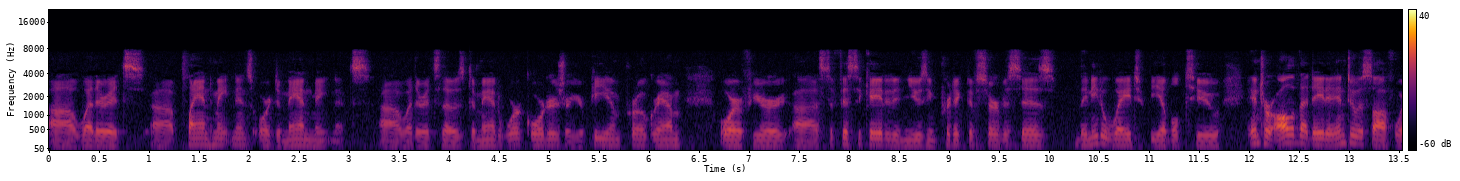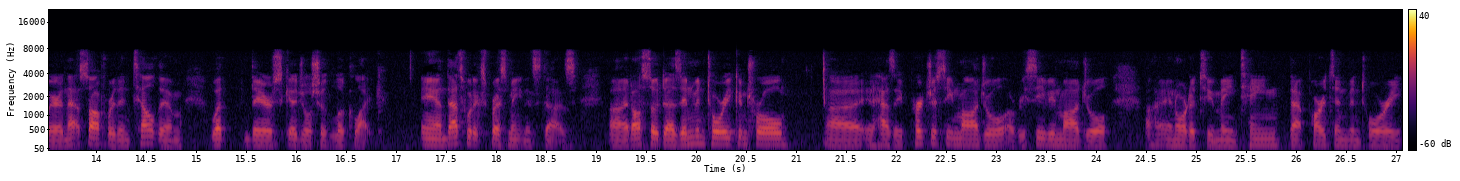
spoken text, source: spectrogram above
Uh, whether it's uh, planned maintenance or demand maintenance, uh, whether it's those demand work orders or your PM program, or if you're uh, sophisticated in using predictive services, they need a way to be able to enter all of that data into a software and that software then tell them what their schedule should look like and that's what Express Maintenance does. Uh, it also does inventory control. Uh, it has a purchasing module, a receiving module, uh, in order to maintain that parts inventory.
